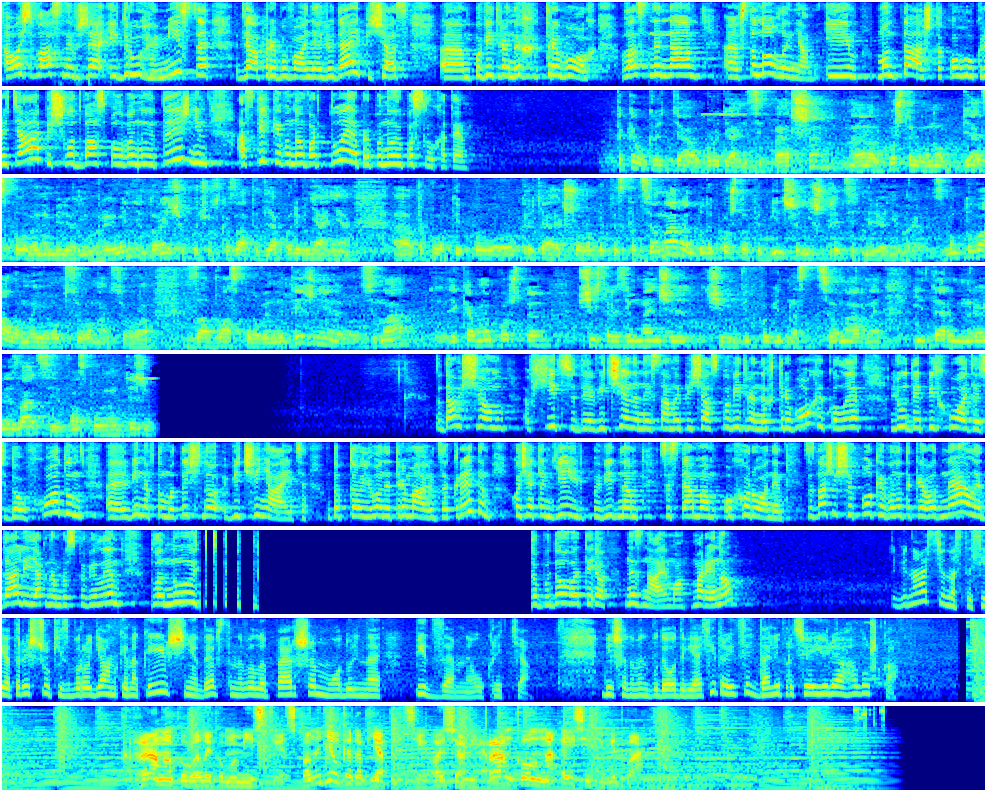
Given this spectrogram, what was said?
А ось, власне, вже і друге місце для перебування людей під час е, повітряних тривог. Власне, на е, встановлення і монтаж такого укриття пішло два з половиною тижні. А скільки воно вартує, пропоную послухати. Таке укриття в Бродянці перше. Е, Коштує воно 5,5 мільйонів гривень. До речі, хочу сказати, для порівняння е, такого типу укриття, якщо робити стаціонарне, буде коштувати більше ніж 30 мільйонів гривень. Змонтували ми його всього навсього за 2,5 тижні. Ціна, яка воно коштує, в 6 разів менше, ніж відповідне стаціонарне, і термін реалізації 2,5 тижні. Додам, що вхід сюди відчинений саме під час повітряних тривог, і коли люди підходять до входу, е, він автоматично відчиняється. Тобто його не тримають закритим, хоча там є і відповідна система охорони. Зазначу, що поки воно таке одне, але далі, як нам розповіли, планують добудовувати. Не знаємо. Марино? Тобі Настю, Анастасія Терещук із Бородянки на Київщині, де встановили перше модульне підземне укриття. Більше новин буде о 9.30. Далі працює Юлія Галушка. Ранок у великому місті з понеділка до п'ятниці о 7 ранку на ACTV 2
